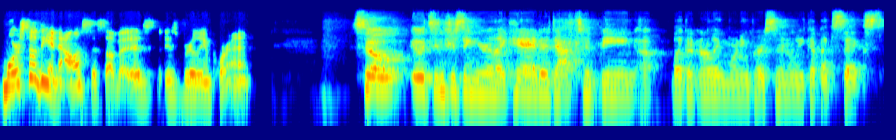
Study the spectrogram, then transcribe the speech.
more so the analysis of it is is really important. So it's interesting you're like hey i'd adapt to being a, like an early morning person and wake up at six.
